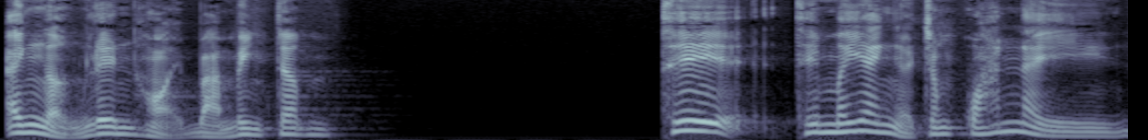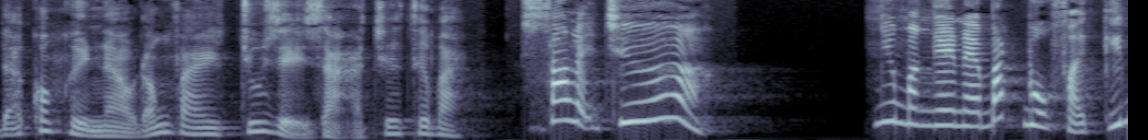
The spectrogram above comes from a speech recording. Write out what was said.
Anh ngẩng lên hỏi bà Minh Tâm. Thế, thế mấy anh ở trong quán này đã có người nào đóng vai chú rể giả chưa thưa bà? sao lại chưa nhưng mà nghề này bắt buộc phải kín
